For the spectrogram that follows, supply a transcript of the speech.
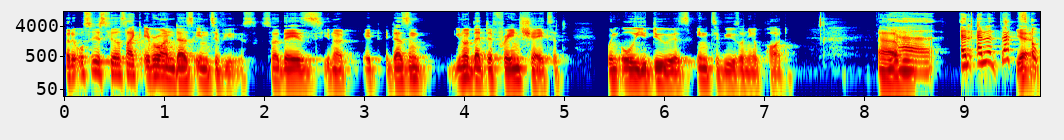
but it also just feels like everyone does interviews. So there's, you know, it, it doesn't, you know, that differentiated when all you do is interviews on your pod. Um, yeah. And, and that's, yeah. Oh,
